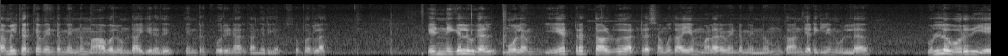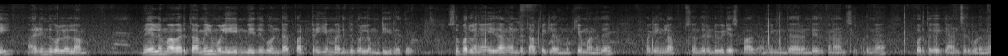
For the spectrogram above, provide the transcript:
தமிழ் கற்க வேண்டும் என்னும் ஆவல் உண்டாகிறது என்று கூறினார் காந்தியடிகள் சூப்பர்ல. இந்நிகழ்வுகள் மூலம் ஏற்றத்தாழ்வு அற்ற சமுதாயம் மலர வேண்டும் என்னும் காந்தியடிகளின் உள்ள உள்ள உறுதியை அறிந்து கொள்ளலாம். மேலும் அவர் தமிழ் மொழியின் மீது கொண்ட பற்றையும் அறிந்து கொள்ள முடிகிறது. சூப்பர்லங்க இதாங்க இந்த டாப்பிக்கில் முக்கியமானது. ஓகேங்களா? ஸோ இந்த ரெண்டு வீடியோஸ் பா ஐ மீன் இந்த ரெண்டு இதுக்கான ஆன்சர் கொடுங்க. பொறுத்துக்கைக்கு ஆன்சர் கொடுங்க.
